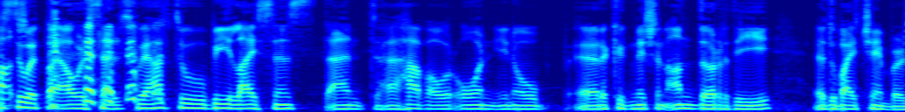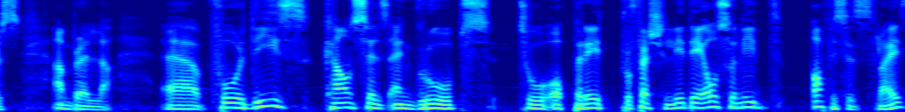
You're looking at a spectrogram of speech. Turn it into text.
just do it by ourselves. we have to be licensed and have our own, you know, uh, recognition under the uh, Dubai Chambers umbrella. Uh, for these councils and groups to operate professionally, they also need offices, right?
